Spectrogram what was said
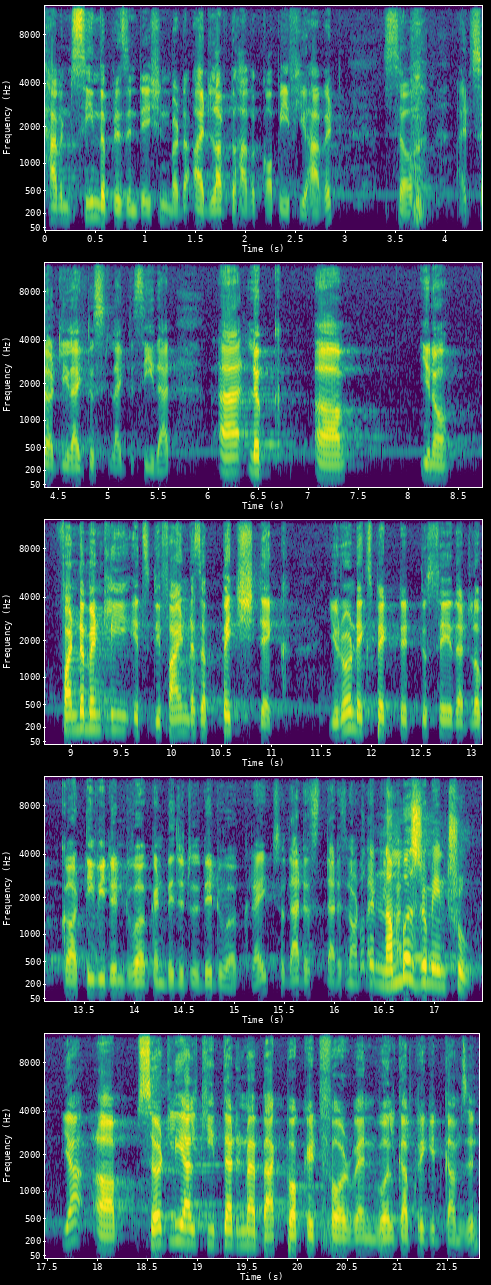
haven't seen the presentation, but I'd love to have a copy if you have it. So I'd certainly like to like to see that. Uh, look, uh, you know, fundamentally, it's defined as a pitch deck. You don't expect it to say that look, uh, TV didn't work and digital did work, right? So that is that is not. But the numbers remain true. Yeah, uh, certainly I'll keep that in my back pocket for when World Cup cricket comes in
